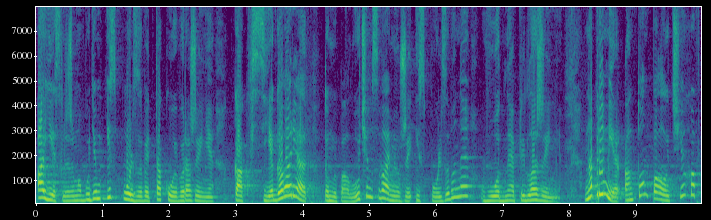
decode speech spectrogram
А если же мы будем использовать такое выражение, как все говорят, то мы получим с вами уже использованное вводное предложение. Например, Антон Павлович Чехов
